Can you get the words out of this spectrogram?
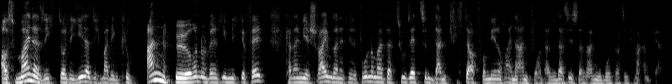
Aus meiner Sicht sollte jeder sich mal den Club anhören und wenn es ihm nicht gefällt, kann er mir schreiben, seine Telefonnummer dazusetzen, dann kriegt er auch von mir noch eine Antwort. Also das ist das Angebot, was ich machen kann.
